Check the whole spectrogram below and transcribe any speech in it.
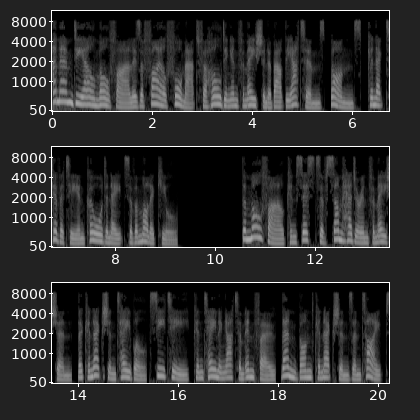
An MDL molfile is a file format for holding information about the atoms, bonds, connectivity and coordinates of a molecule. The molfile consists of some header information, the connection table CT containing atom info, then bond connections and types,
